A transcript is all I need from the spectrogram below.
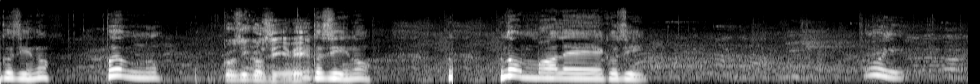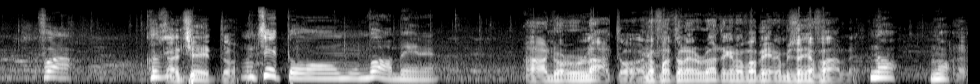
Così no? Però, così così, via. Così no? Non male così. Lui fa così. Calcetto. Calcetto va bene. Ah, hanno rullato, hanno fatto le rullate che non va bene, non bisogna farle. No, No, eh,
